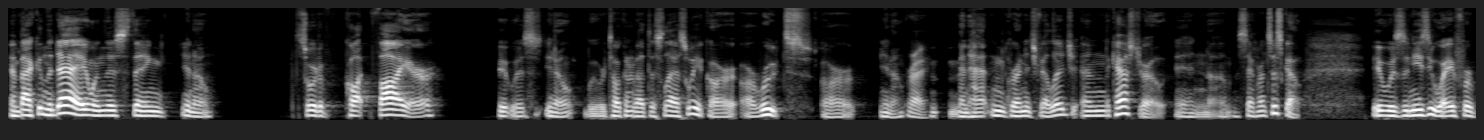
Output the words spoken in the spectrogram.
And back in the day when this thing, you know, sort of caught fire, it was, you know, we were talking about this last week. Our our roots are, you know, Right. Manhattan, Greenwich Village, and the Castro in um, San Francisco. It was an easy way for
